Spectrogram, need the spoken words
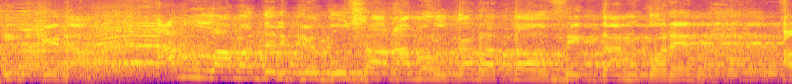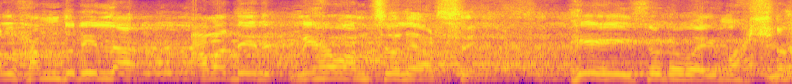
ঠিক কিনা? আল্লাহ আমাদেরকে বোঝার আমল করার তৌফিক দান করেন। আলহামদুলিল্লাহ, আমাদের মেহমান চলে আসছে। হে ছোট ভাই মার্শাল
